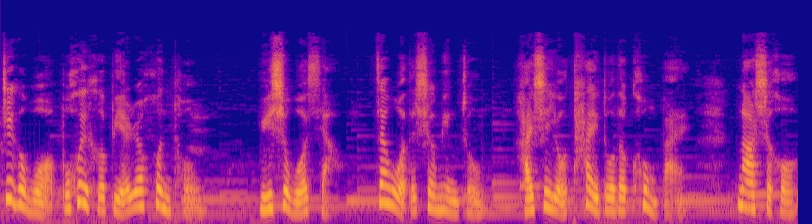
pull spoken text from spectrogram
这个我不会和别人混同。于是我想。在我的生命中，还是有太多的空白。那时候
